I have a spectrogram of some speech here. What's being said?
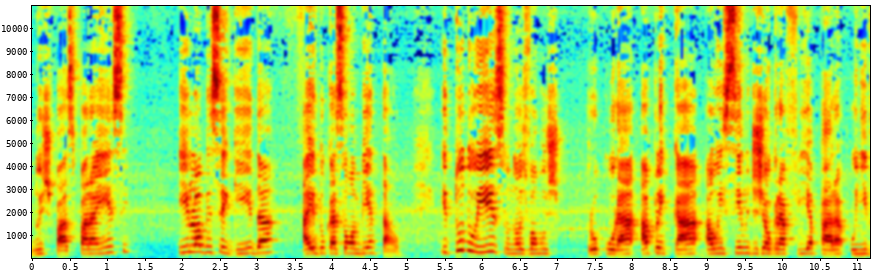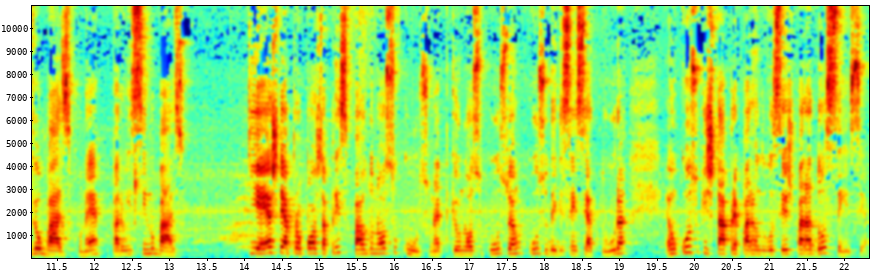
no espaço paraense e, logo em seguida, a educação ambiental. E tudo isso nós vamos procurar aplicar ao ensino de geografia para o nível básico, né? Para o ensino básico. Que esta é a proposta principal do nosso curso, né? Porque o nosso curso é um curso de licenciatura, é um curso que está preparando vocês para a docência.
